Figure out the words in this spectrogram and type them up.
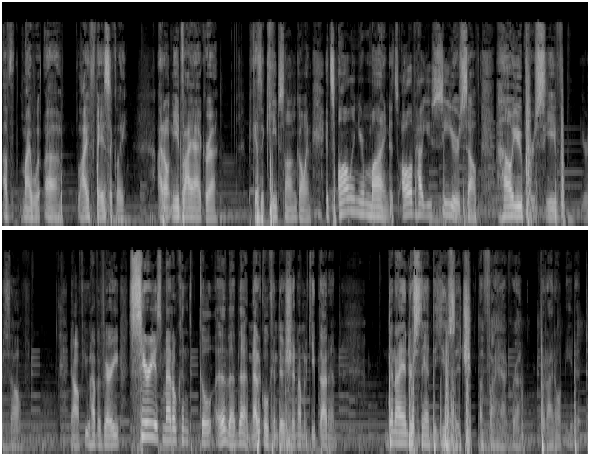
of my uh, life. Basically, I don't need Viagra because it keeps on going. It's all in your mind. It's all of how you see yourself, how you perceive yourself. Now, if you have a very serious medical uh, medical condition, I'm going to keep that in. Then I understand the usage of Viagra, but I don't need it.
